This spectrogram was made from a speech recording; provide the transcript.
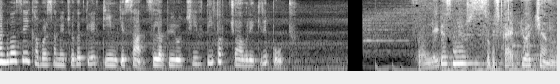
खंडवा से खबर समय जगत के लिए टीम के साथ जिला ब्यूरो चीफ दीपक चावरे की report. Latest news subscribe to our channel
